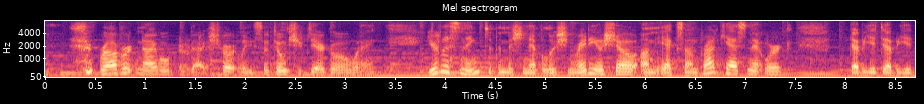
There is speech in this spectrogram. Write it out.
Robert and I will be back shortly, so don't you dare go away. You're listening to the Mission Evolution Radio Show on the Zone Broadcast Network, www.xzbn.net.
